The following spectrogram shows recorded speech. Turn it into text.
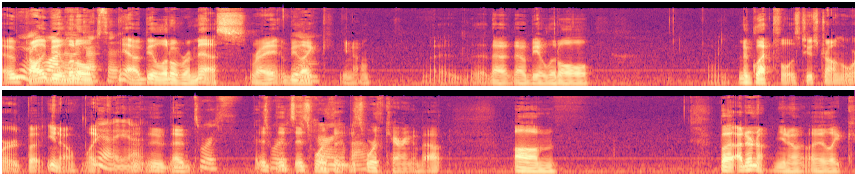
it would Yeah, probably be a little it. yeah it would be a little remiss right it would be Yeah. like you know uh, that that would be a little I mean, neglectful is too strong a word but you know like yeah, yeah. uh, uh, it's worth. It's it- worth. it's, it's worth it. It's about. worth caring about. Um, but I don't know. You know, I, like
